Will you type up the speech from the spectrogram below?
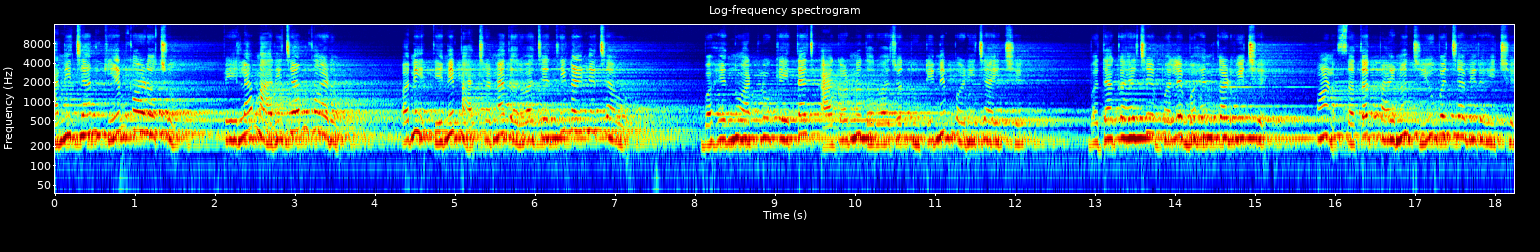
આની જાન કેમ કાઢો છો? પહેલાં મારી જાન કાઢો અને તેને પાછળના દરવાજેથી લઈને જાઓ. બહેનનું આટલું કહેતા જ આગળનો દરવાજો તૂટીને પડી જાય છે. બધા કહે છે, ભલે બહેન કડવી છે, પણ સતત ભાઈનો જીવ બચાવી રહી છે.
